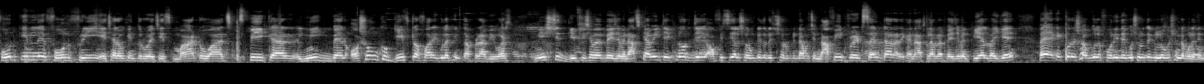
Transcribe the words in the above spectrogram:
ফোন কিনলে ফোন ফ্রি এছাড়াও কিন্তু রয়েছে smart watch speaker neck band অসংখ্য গিফট অফার এগুলো কিন্তু আপনারা ভিউয়ার্স নিশ্চিত গিফট হিসাবে পেয়ে যাবেন। আজকে আমি টেকনোর যে অফিসিয়াল শোরুমটি রয়েছে শোরুমটির নাম হচ্ছে নাফি ট্রেড সেন্টার আর এখানে আসলে আপনারা পেয়ে যাবেন পিএল ভাইকে। ভাই এক এক করে সবগুলো ফোনই দেখব শুরু থেকে লোকেশনটা বলে দিন।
